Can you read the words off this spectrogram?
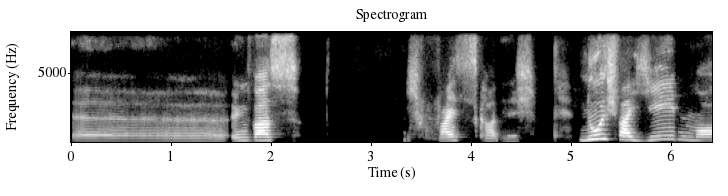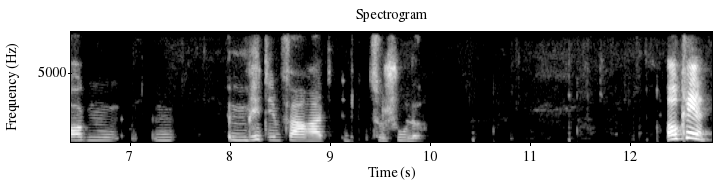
äh, irgendwas. Ich weiß es gerade nicht. Nur ich war jeden Morgen mit dem Fahrrad zur Schule. Okay,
